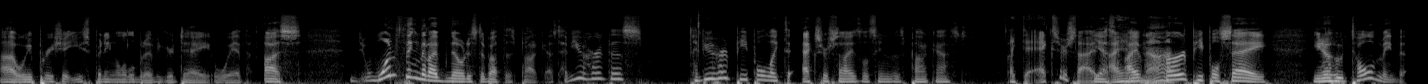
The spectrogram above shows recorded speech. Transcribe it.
Uh, we appreciate you spending a little bit of your day with us. One thing that I've noticed about this podcast, have you heard this? Have you heard people like to exercise listening to this podcast? Like to exercise. Yes, I have I've not. heard people say, you know, who told me that.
